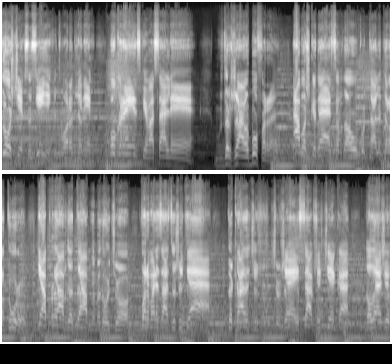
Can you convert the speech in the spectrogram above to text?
дужчих сусідів і творить для них українські васальні держави буфери. Або ж кидається в науку та літературу і оправдує там неминучу варваризацію життя, доказуючи, що вже і сам Шевченка належав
